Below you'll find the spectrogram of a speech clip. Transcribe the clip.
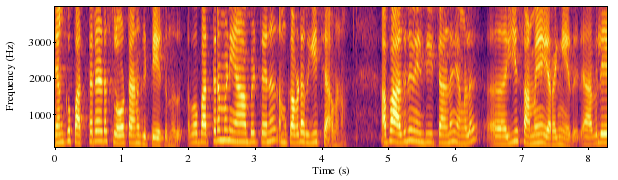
ഞങ്ങൾക്ക് പത്തരയുടെ സ്ലോട്ടാണ് കിട്ടിയേക്കുന്നത്. അപ്പോൾ പത്തര മണിയാകുമ്പോഴത്തേന് നമുക്ക് അവിടെ റീച്ച് ആവണം. അപ്പോൾ അതിന് വേണ്ടിയിട്ടാണ് ഞങ്ങൾ ഈ സമയം ഇറങ്ങിയത്. രാവിലെ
